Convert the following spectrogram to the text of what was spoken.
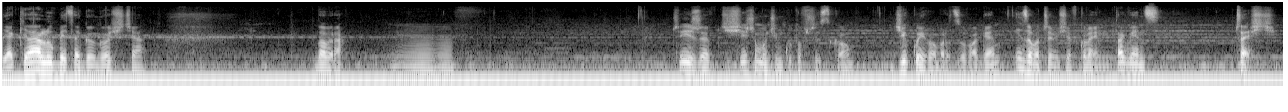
jak ja lubię tego gościa. Dobra. Mm. Czyli, że w dzisiejszym odcinku to wszystko. Dziękuję Wam bardzo za uwagę i zobaczymy się w kolejnym. Tak więc, cześć!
